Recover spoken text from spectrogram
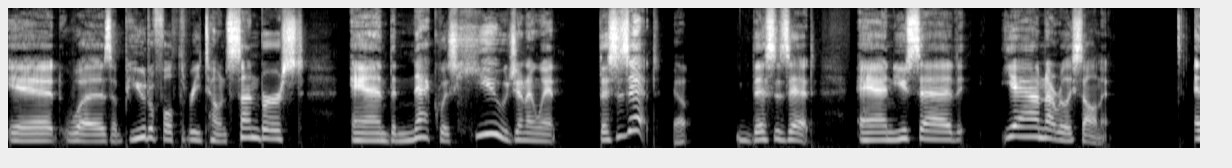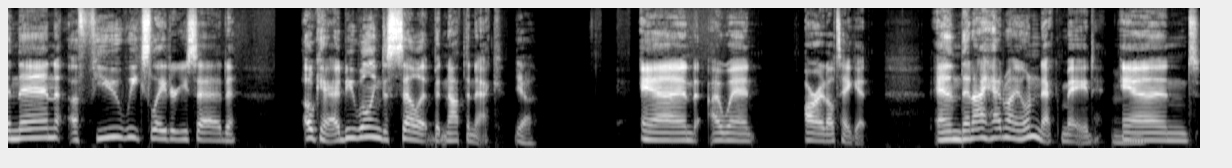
It was a beautiful three tone sunburst. And the neck was huge. And I went, this is it. Yep. This is it. And you said, yeah, I'm not really selling it. And then a few weeks later, you said, okay, I'd be willing to sell it, but not the neck. Yeah. And I went, all right, I'll take it. And then I had my own neck made, Mhm. and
